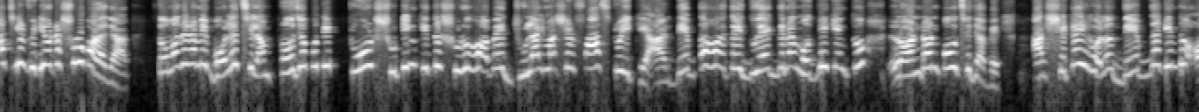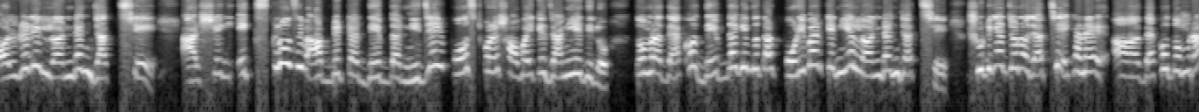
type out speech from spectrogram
আজকের ভিডিওটা শুরু করা যাক। তোমাদের আমি বলেছিলাম, প্রজাপতি ট্যুর শুটিং কিন্তু শুরু হবে জুলাই মাসের ফার্স্ট উইকে আর দেবদা হয়তো এই দু একদিনের মধ্যেই কিন্তু লন্ডন পৌঁছে যাবে। আর সেটাই হলো, দেবদা কিন্তু অলরেডি লন্ডন যাচ্ছে। আর সেই এক্সক্লুসিভ আপডেটটা দেবদা নিজেই পোস্ট করে সবাইকে জানিয়ে দিল। তোমরা দেখো, দেবদা কিন্তু তার পরিবারকে নিয়ে লন্ডন যাচ্ছে। শুটিং এর জন্য যাচ্ছে। এখানে দেখো তোমরা।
